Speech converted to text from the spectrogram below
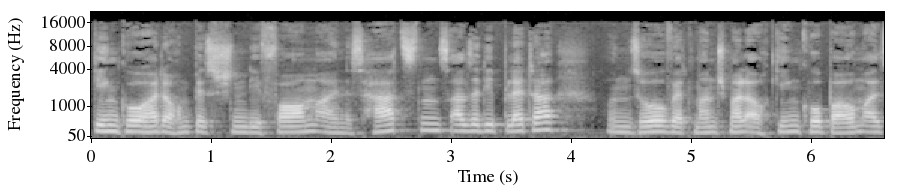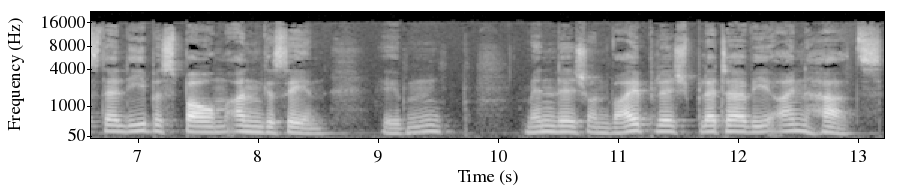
Ginkgo hat auch ein bisschen die Form eines Herzens, also die Blätter, und so wird manchmal auch Ginkgo-Baum als der Liebesbaum angesehen. Eben männlich und weiblich, Blätter wie ein Herz.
